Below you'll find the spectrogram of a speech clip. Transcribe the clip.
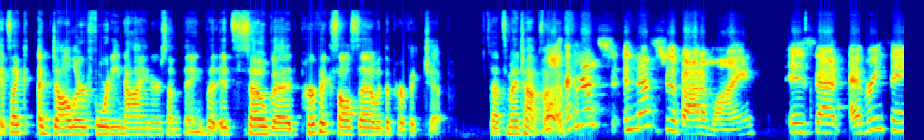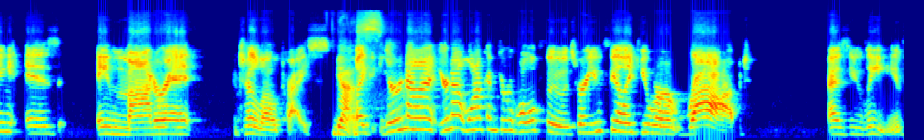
It's like a dollar 49 or something, but it's so good. Perfect salsa with the perfect chip. That's my top five. Well, and that's and that's the bottom line is that everything is a moderate to low price. yes. Like you're not you're not walking through Whole Foods where you feel like you were robbed as you leave.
